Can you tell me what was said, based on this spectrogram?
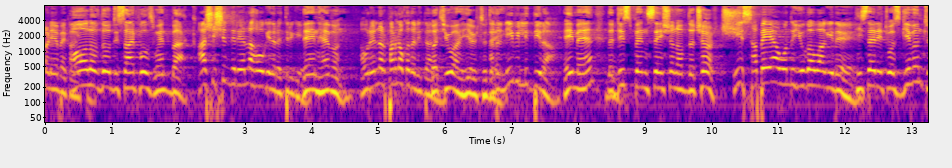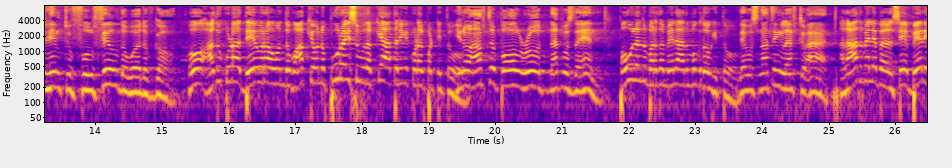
ಕಳೆಯಬೇಕಾಗಿತ್ತು All of those disciples went back. ಆ ಶಿಷ್ಯಂದಿರು ಎಲ್ಲ ಹೋಗಿದ್ದಾರೆ ತಿರುಗಿ They're in heaven. ಅವರೆಲ್ಲರೂ ಪರಲೋಕದಲ್ಲಿದ್ದಾರೆ But you are here ಆದ್ರೆ today. ನೀವಿಲ್ಲಿದ್ದೀರಾ Amen. The dispensation of the church. ಈ ಸಭೆಯ ಒಂದು ಯುಗವಾಗಿದೆ He said it was given to him to fulfill the word of God. ಓ ಅದು ಕೂಡ ದೇವರ ಒಂದು ವಾಕ್ಯವನ್ನು ಪೂರೈಸುವುದಕ್ಕೆ ಆತನಿಗೆ ಕೊಡಲ್ಪಟ್ಟಿತ್ತು You know, after Paul wrote, that was the end. ಪೌಲನ್ನು ಬರೆದ ಮೇಲೆ ಅದು ಮುಗಿದೋಗಿತ್ತು There was nothing left to add. ಅದಾದ ಮೇಲೆ ಬೇರೆ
